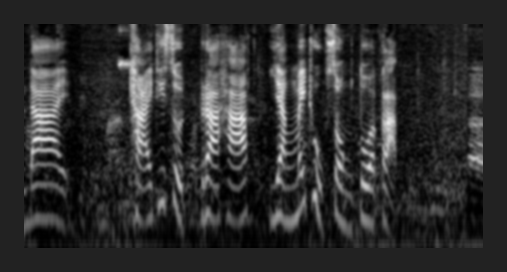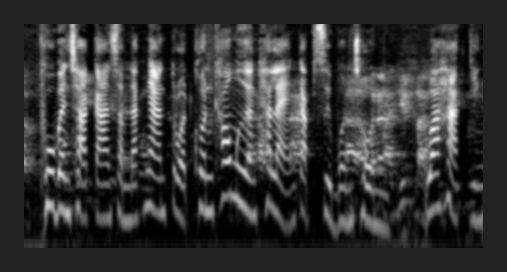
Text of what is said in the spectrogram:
ำได้ ท้ายที่สุดราฮาฟยังไม่ถูกส่งตัวกลับ ผู้บัญชาการสำนักงานตรวจคนเข้าเมืองแถลงกับสื่อมวลชน ว่าหากหญิง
